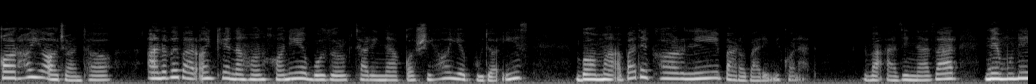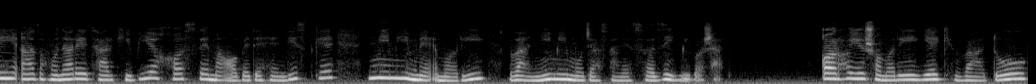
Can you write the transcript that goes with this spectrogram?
قارهای آجانتا علاوه بر آنکه نهانخانه بزرگترین نقاشی های بودایی است با معبد کارلی برابری می کند و از این نظر نمونه ای از هنر ترکیبی خاص معابد هندی است که نیمی معماری و نیمی مجسم سازی می باشد قارهای شماره یک و دو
